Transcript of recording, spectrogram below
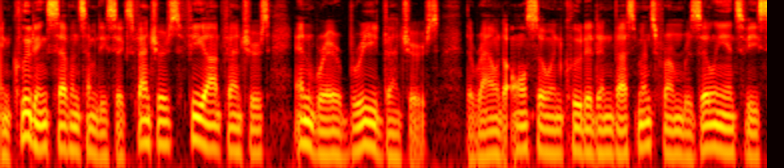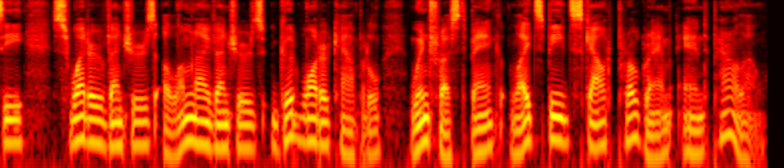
including 776 Ventures, Fiat Ventures, and Rare Breed Ventures. The round also included investments from Resilience VC, Sweater Ventures, Alumni Ventures, Goodwater Capital, Wintrust Bank, Lightspeed Scout Program, and Parallel.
